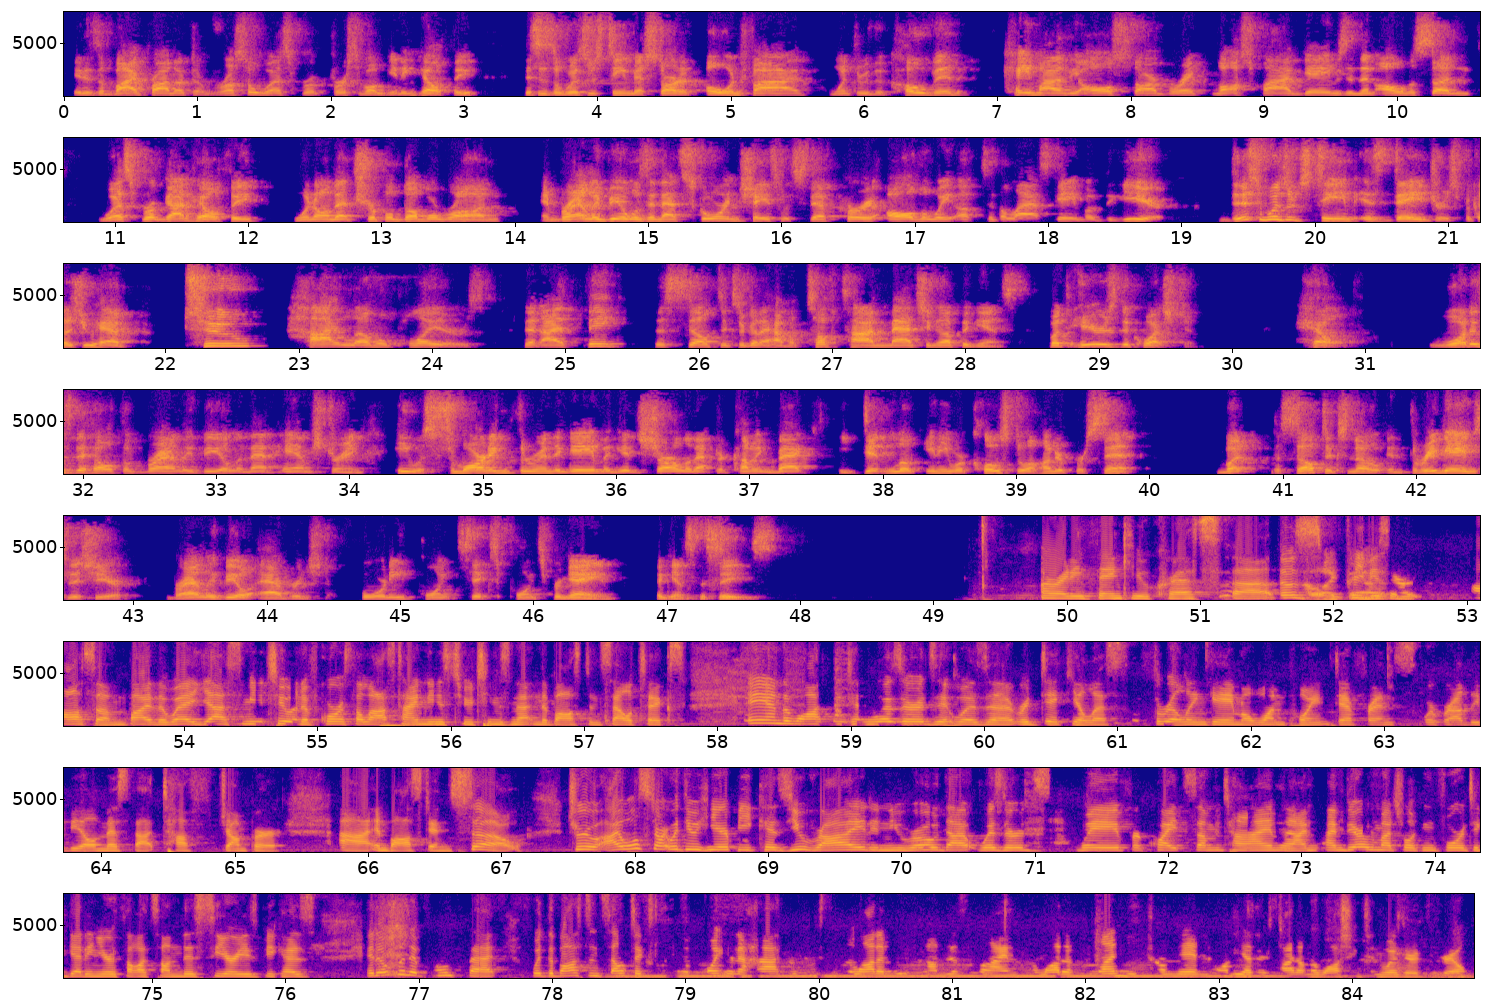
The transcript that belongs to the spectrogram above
It is a byproduct of Russell Westbrook, first of all, getting healthy. This is a Wizards team that started 0 5, went through the COVID, came out of the All Star break, lost five games, and then all of a sudden, Westbrook got healthy, went on that triple double run, and Bradley Beal was in that scoring chase with Steph Curry all the way up to the last game of the year. This Wizards team is dangerous because you have two high level players that I think the Celtics are going to have a tough time matching up against. But here's the question health. What is the health of Bradley Beal and that hamstring? He was smarting through in the game against Charlotte after coming back. He didn't look anywhere close to 100%. But the Celtics know in three games this year, Bradley Beal averaged 40.6 points per game against the Seas. Alrighty, thank you, Chris. Uh, those like previews that. are Awesome. By the way, yes, me too. And of course, the last time these two teams met in the Boston Celtics and the Washington Wizards, it was a ridiculous, thrilling game, a one point difference where Bradley Beal missed that tough jumper uh, in Boston. So, Drew, I will start with you here because you ride and you rode that Wizards wave for quite some time. And I'm, I'm very much looking forward to getting your thoughts on this series because it opened at PointsBet with the Boston Celtics a point and a half. A lot of movement on this line, a lot of money come in on the other side on the Washington Wizards, Drew.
